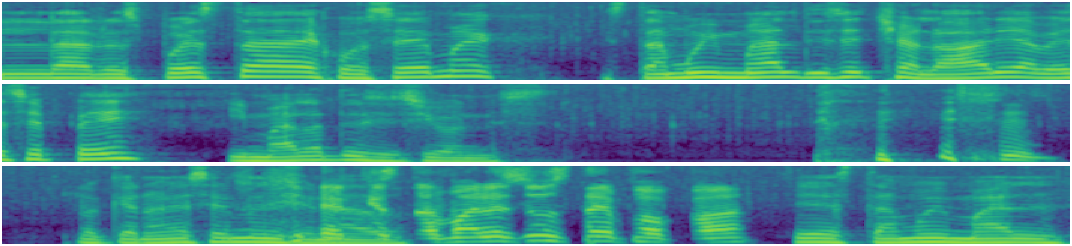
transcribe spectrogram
la respuesta de José Mac está muy mal, dice Chalaria, BSP y malas decisiones. Lo que no debe ser mencionado. El que está mal es usted, papá. Sí, está muy mal.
